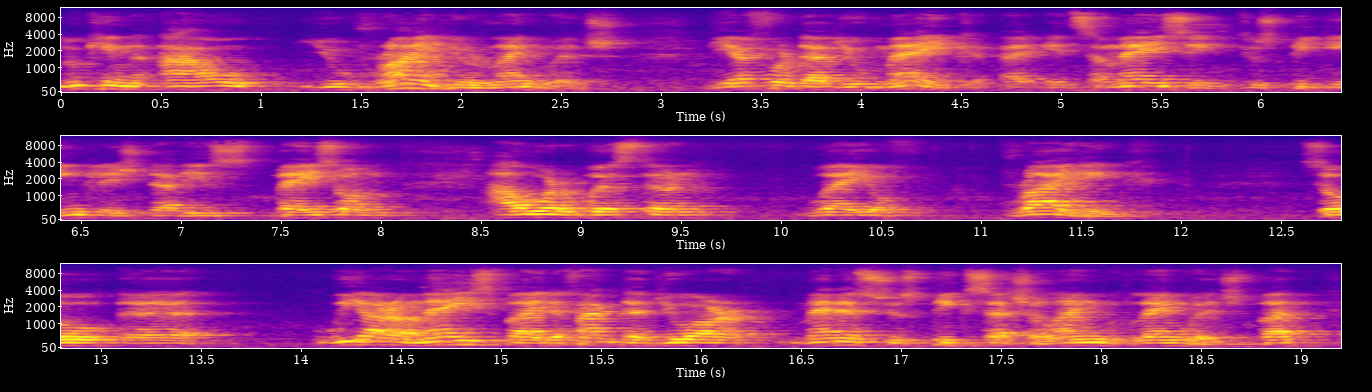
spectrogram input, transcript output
looking how you write your language, the effort that you make, uh, it's amazing to speak English that is based on our Western way of writing. So uh, we are amazed by the fact that you are managed to speak such a language, but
